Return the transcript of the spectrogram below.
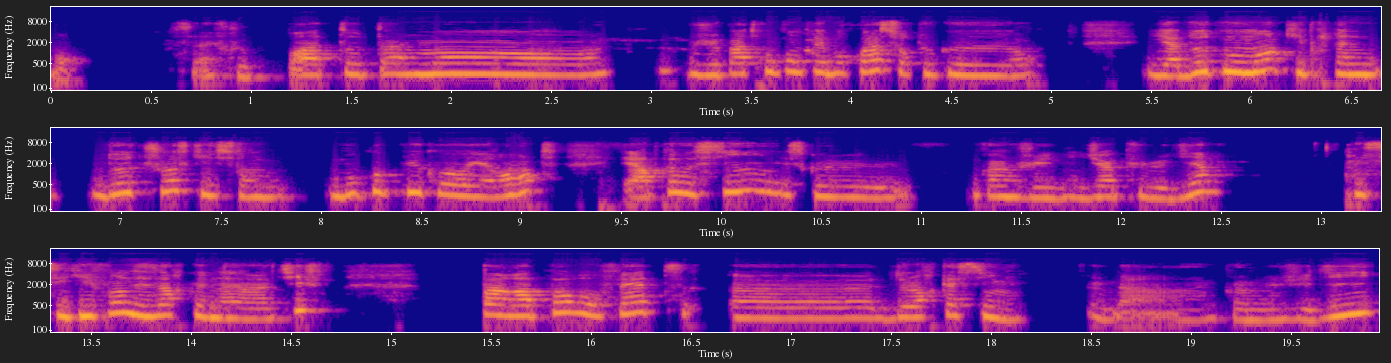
Bon, ça ne pas totalement. Je n'ai pas trop compris pourquoi, surtout que il y a d'autres moments qui prennent d'autres choses qui sont beaucoup plus cohérentes. Et après aussi, ce que, comme j'ai déjà pu le dire, c'est qu'ils font des arcs narratifs par rapport au fait euh, de leur casting. Eh ben, comme j'ai dit,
